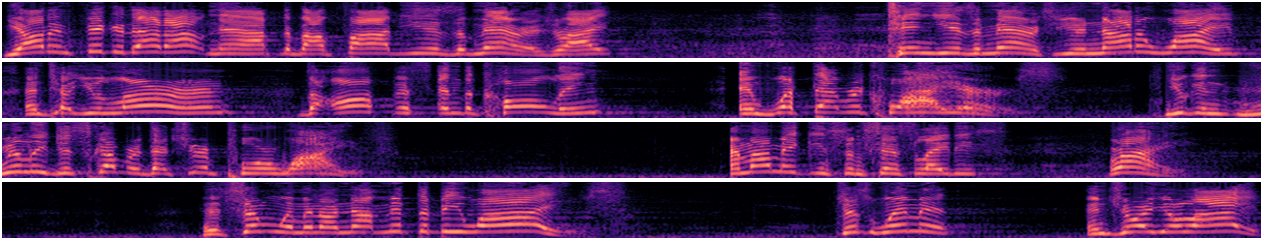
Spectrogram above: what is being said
Y'all didn't figure that out now after about five years of marriage, right? Ten years of marriage. You're not a wife until you learn the office and the calling and what that requires you can really discover that you're a poor wife. Am I making some sense, ladies? Right. And some women are not meant to be wives. Just women. Enjoy your life.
